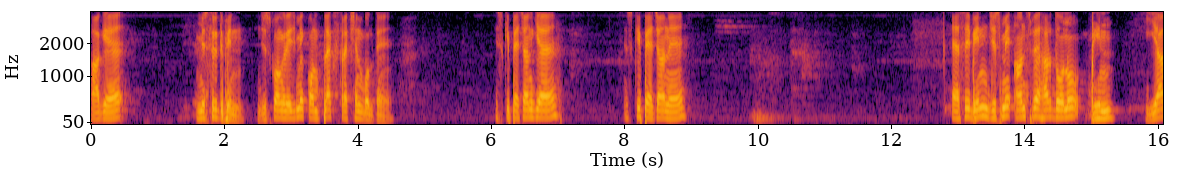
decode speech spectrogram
आगे है, मिश्रित भिन्न, जिसको अंग्रेज़ी में कॉम्प्लेक्स फ्रैक्शन बोलते हैं। इसकी पहचान क्या है? इसकी पहचान है ऐसे भिन्न जिसमें अंश व हर दोनों भिन्न या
